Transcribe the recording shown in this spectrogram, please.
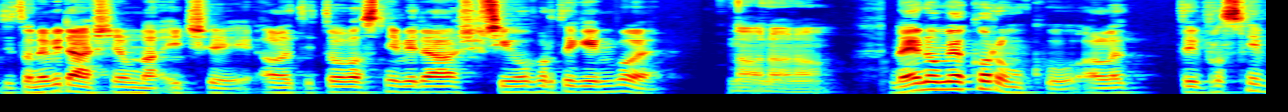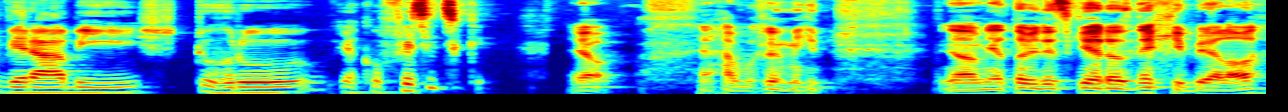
ty to nevydáš jenom na iči, ale ty to vlastně vydáš přímo pro ty Gameboye. No, no, no nejenom jako Romku, ale ty prostě vyrábíš tu hru jako fyzicky. Jo, já budu mít, no, mě to vždycky hrozně chybělo,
